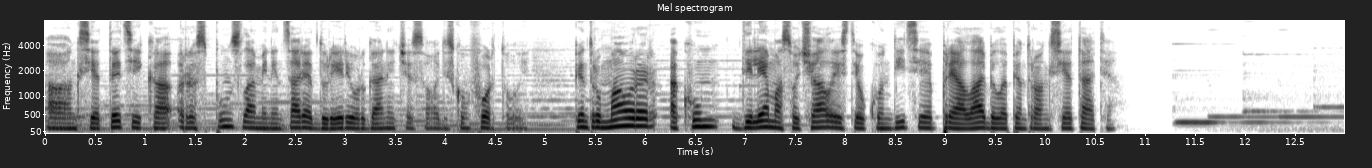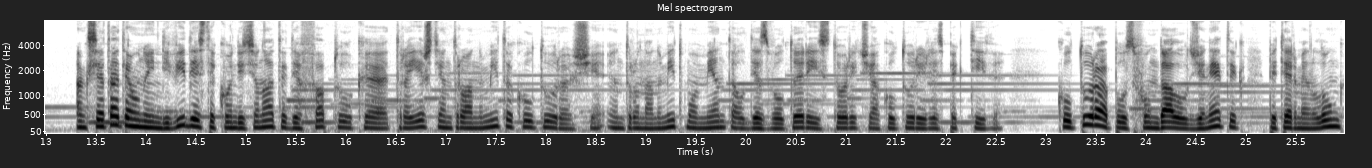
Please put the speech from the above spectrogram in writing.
a anxietății ca răspuns la amenințarea durerii organice sau a disconfortului. Pentru Maurer, acum, dilema socială este o condiție prealabilă pentru anxietate. Anxietatea unui individ este condiționată de faptul că trăiește într-o anumită cultură și într-un anumit moment al dezvoltării istorice a culturii respective. Cultura plus fundalul genetic, pe termen lung,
